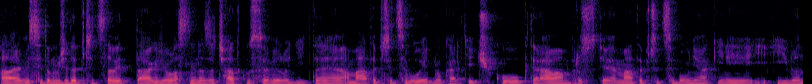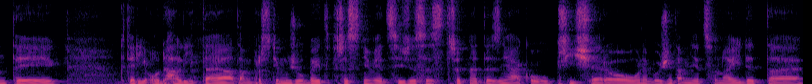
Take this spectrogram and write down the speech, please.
Ale vy si to můžete představit tak, že vlastně na začátku se vylodíte a máte před sebou jednu kartičku, která vám prostě, máte před sebou nějaký eventy, který odhalíte a tam prostě můžou být přesně věci, že se střetnete s nějakou příšerou nebo že tam něco najdete.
